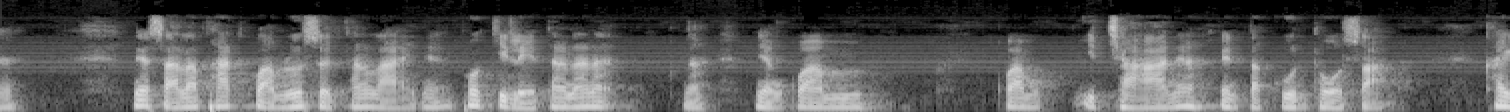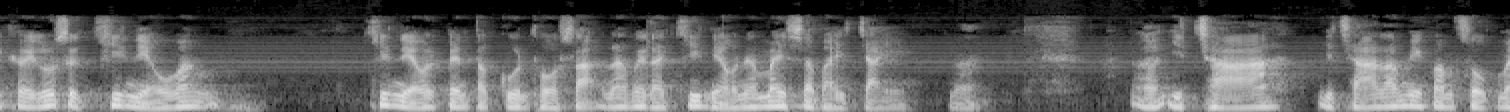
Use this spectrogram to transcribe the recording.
นะเนี่ยสารพัดความรู้สึกทั้งหลายเนี่ยพวกกิเลสทั้งนั้นอะนะอย่างความความอิจฉาเนี่ยเป็นตระกูลโทสะใครเคยรู้สึกขี้เหนียวบ้างขี้เหนียวเป็นตระกูลโทสะนะเวลาขี้เหนียวเนี่ยไม่สบายใจนะอิจฉาอิจฉาแล้วมีความสุขไหม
